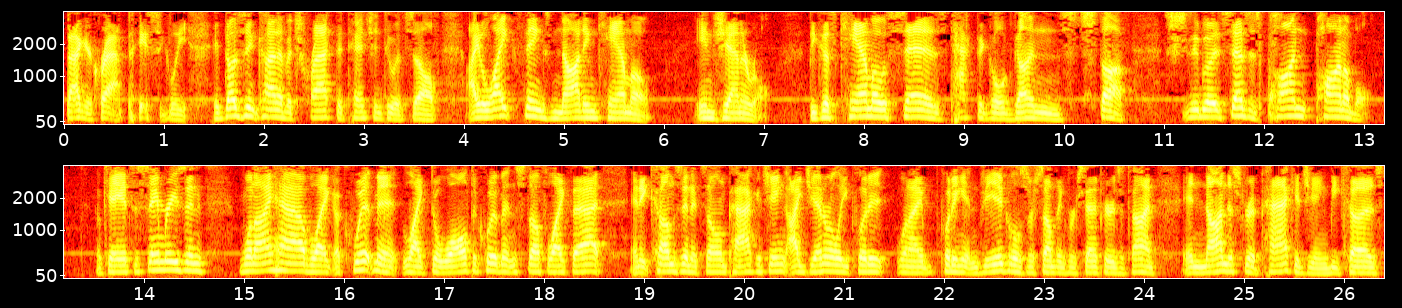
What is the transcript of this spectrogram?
bag of crap, basically. It doesn't kind of attract attention to itself. I like things not in camo in general because camo says tactical guns stuff. What it says is pawn, pawnable. Okay, it's the same reason when I have like equipment, like DeWalt equipment and stuff like that, and it comes in its own packaging, I generally put it, when I'm putting it in vehicles or something for extended periods of time, in nondescript packaging because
